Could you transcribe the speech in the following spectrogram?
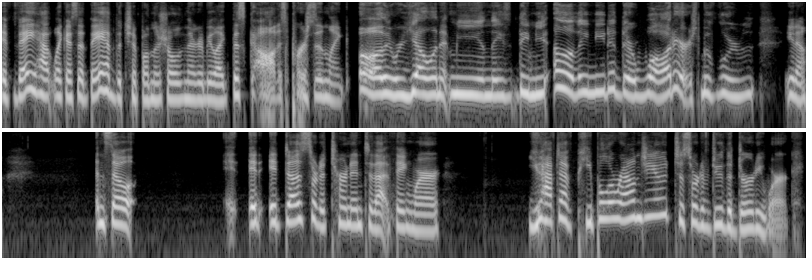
if they have like i said they have the chip on their shoulder and they're gonna be like this guy oh, this person like oh they were yelling at me and they they need oh they needed their waters before you know and so it, it it does sort of turn into that thing where you have to have people around you to sort of do the dirty work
